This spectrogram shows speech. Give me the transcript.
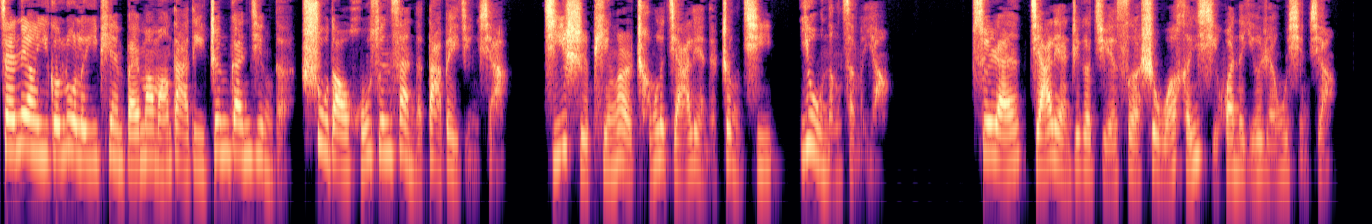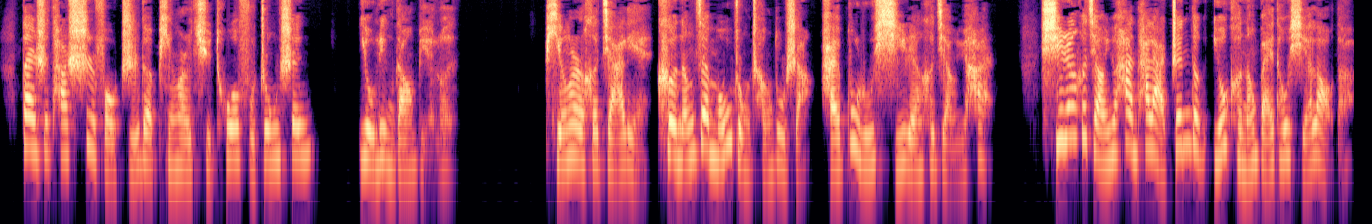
在那样一个落了一片白茫茫大地、真干净的树倒猢狲散的大背景下，即使平儿成了贾琏的正妻，又能怎么样？虽然贾琏这个角色是我很喜欢的一个人物形象，但是他是否值得平儿去托付终身，又另当别论。平儿和贾琏可能在某种程度上还不如袭人和蒋玉菡。袭人和蒋玉菡，他俩真的有可能白头偕老的。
